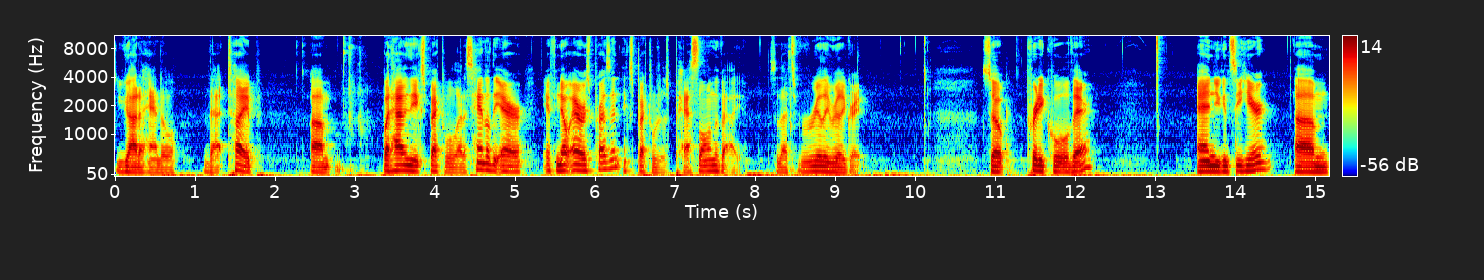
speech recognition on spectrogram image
You got to handle that type. Um, but having the expect will let us handle the error. If no error is present, expect will just pass along the value. So that's really, really great. So pretty cool there. And you can see here, um,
